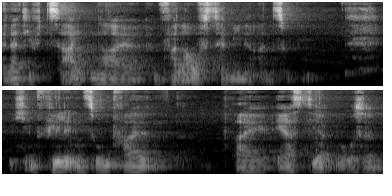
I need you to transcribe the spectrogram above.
relativ zeitnahe Verlaufstermine anzubieten. Ich empfehle in so einem Fall bei Erstdiagnose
